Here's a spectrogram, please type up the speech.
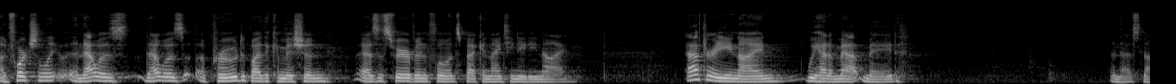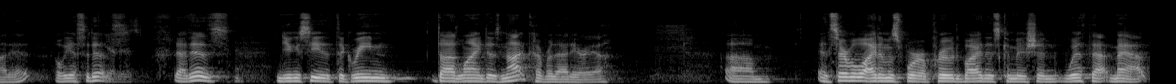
Unfortunately, and that was, that was approved by the commission as a sphere of influence back in 1989. After 89, we had a map made. And that's not it? Oh, yes, it is. is. That is. And you can see that the green dotted line does not cover that area. Um, And several items were approved by this commission with that map,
